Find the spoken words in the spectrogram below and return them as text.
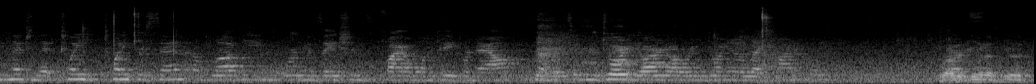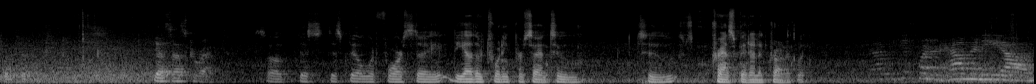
you mentioned that 20, percent of lobbying organizations file on paper now. Is that right? So the majority are already doing it electronically? Robert, you want to, you want to talk to that? Yes, that's correct. So this, this bill would force the, the other 20% to, to transmit electronically. I'm just wondering, how many, um,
